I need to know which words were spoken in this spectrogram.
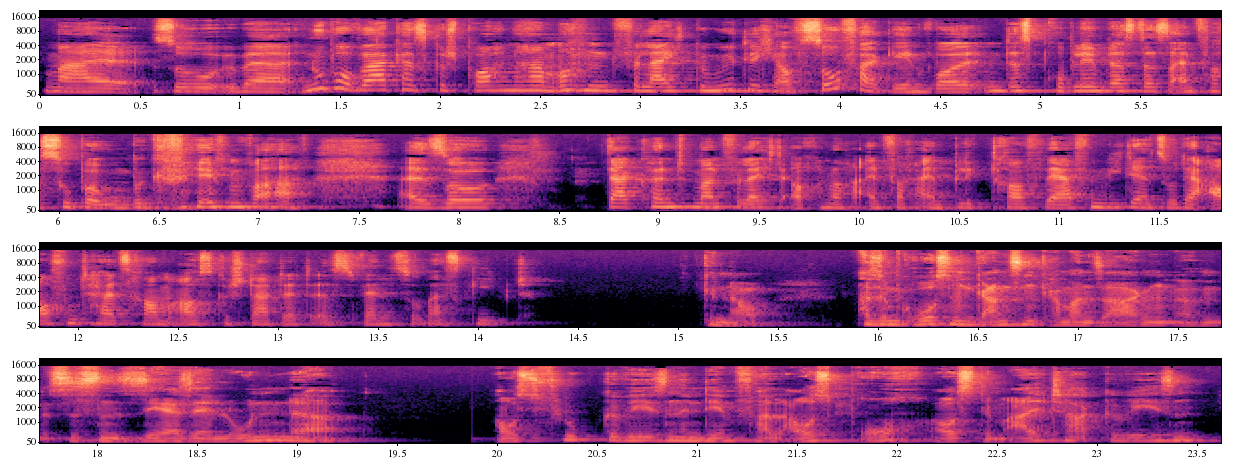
mal so über Nubo-Workers gesprochen haben und vielleicht gemütlich aufs Sofa gehen wollten, das Problem, dass das einfach super unbequem war. Also da könnte man vielleicht auch noch einfach einen Blick drauf werfen, wie denn so der Aufenthaltsraum ausgestattet ist, wenn es sowas gibt. Genau. Also im Großen und Ganzen kann man sagen, ähm, es ist ein sehr, sehr lohnender Ausflug gewesen, in dem Fall Ausbruch aus dem Alltag gewesen.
